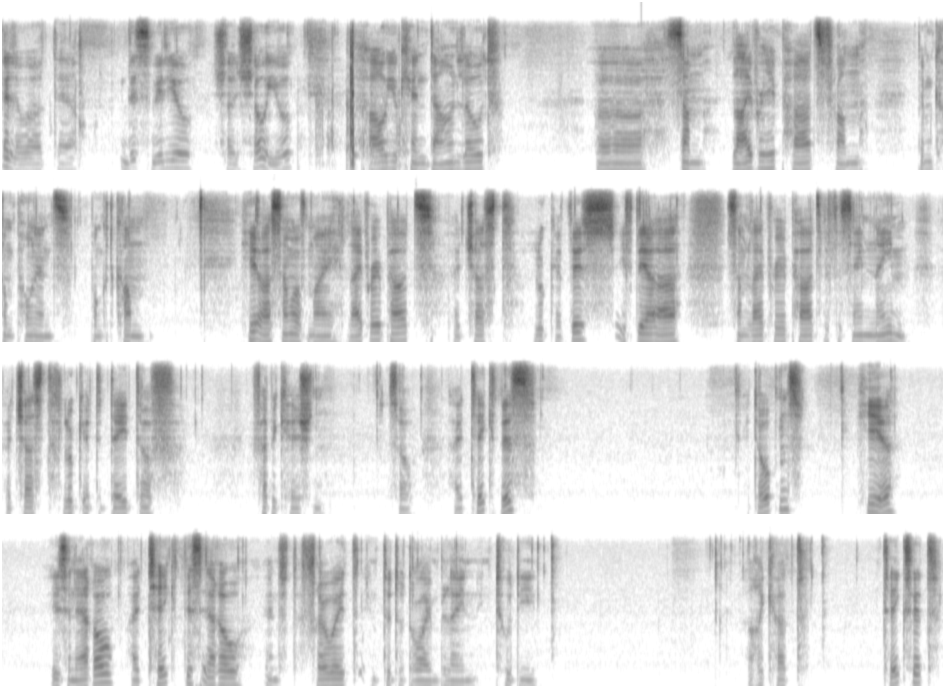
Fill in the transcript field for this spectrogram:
Hello out there. This video shall show you how you can download uh, some library parts from bimcomponents.com. Here are some of my library parts. I just look at this. If there are some library parts with the same name, I just look at the date of fabrication. So I take this, it opens. Here is an arrow. I take this arrow and throw it into the drawing plane in 2D. Archicad takes it.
